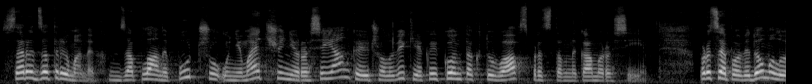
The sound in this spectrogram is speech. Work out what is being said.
серед затриманих за плани путчу у Німеччині росіянка і чоловік, який контактував з представниками Росії. Про це повідомили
